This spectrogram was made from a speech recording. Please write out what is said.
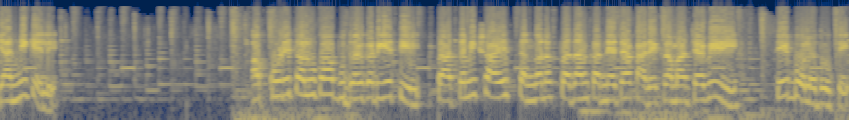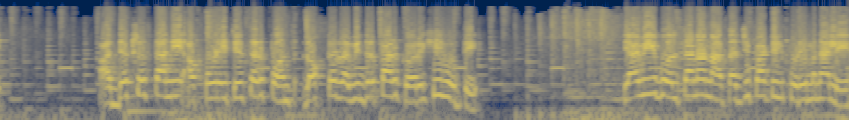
यांनी केले. अकोडे तालुका बुदरगड येथील प्राथमिक शाळेत संगणक प्रदान करण्याच्या कार्यक्रमाच्या वेळी ते बोलत होते. अध्यक्षस्थानी अकोडेचे सरपंच डॉक्टर रवींद्र पारकर हे होते. यावेळी बोलताना नाताजी पाटील पुढे म्हणाले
